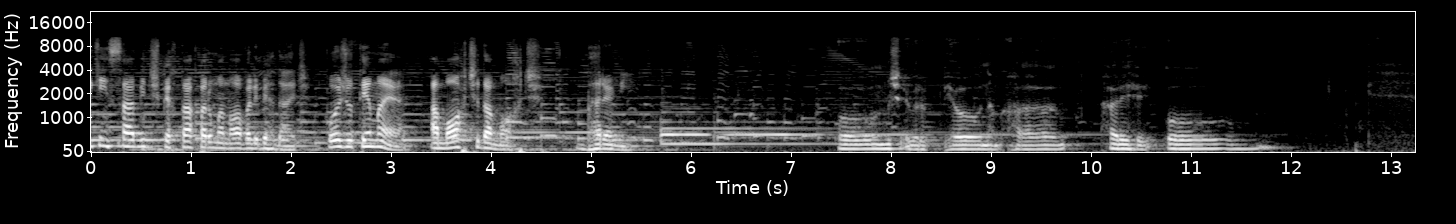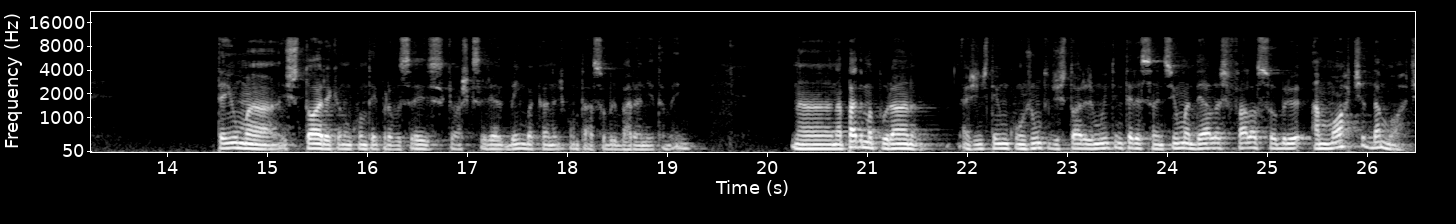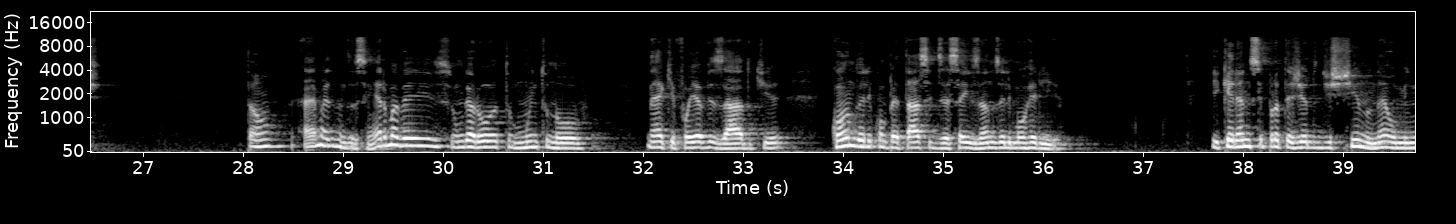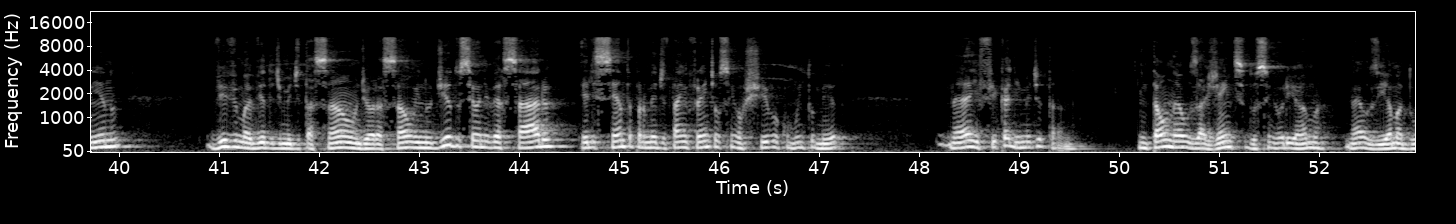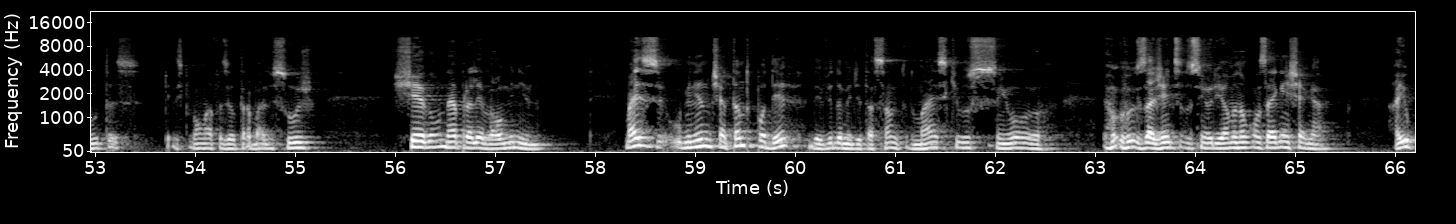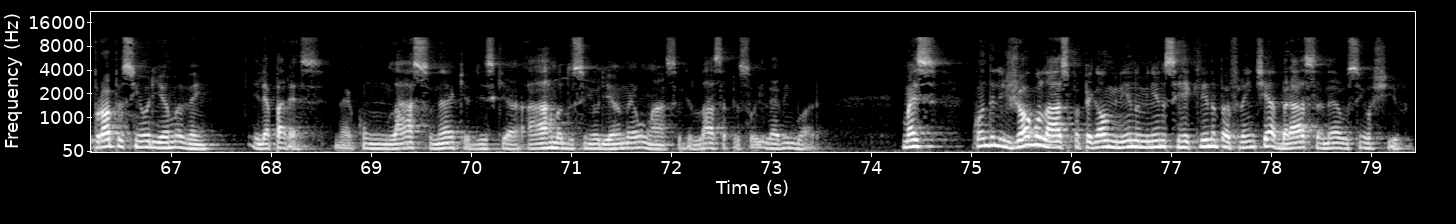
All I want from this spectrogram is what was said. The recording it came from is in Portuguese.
e, quem sabe, despertar para uma nova liberdade. Hoje o tema é A Morte da Morte, Bharani. Tem uma história que eu não contei para vocês, que eu acho que seria bem bacana de contar sobre Bharani também. Na, na Padma Purana, a gente tem um conjunto de histórias muito interessantes, e uma delas fala sobre a morte da morte. Então, é mais ou menos assim. Era uma vez um garoto muito novo, né, que foi avisado que quando ele completasse 16 anos ele morreria e querendo se proteger do destino, né? O menino vive uma vida de meditação, de oração, e no dia do seu aniversário ele senta para meditar em frente ao Senhor Shiva com muito medo, né? E fica ali meditando. Então, né? Os agentes do Senhor Yama, né? Os Yamadutas, aqueles que vão lá fazer o trabalho sujo, chegam, né? Para levar o menino. Mas o menino tinha tanto poder devido à meditação e tudo mais que o Senhor, os agentes do Senhor Yama não conseguem chegar. Aí o próprio Senhor Yama vem ele aparece, né, com um laço, né, que diz que a, arma do Senhor Yama é um laço, ele laça a pessoa e leva embora. Mas quando ele joga o laço para pegar o menino, o menino se reclina para frente e abraça, né, o Senhor Shiva,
